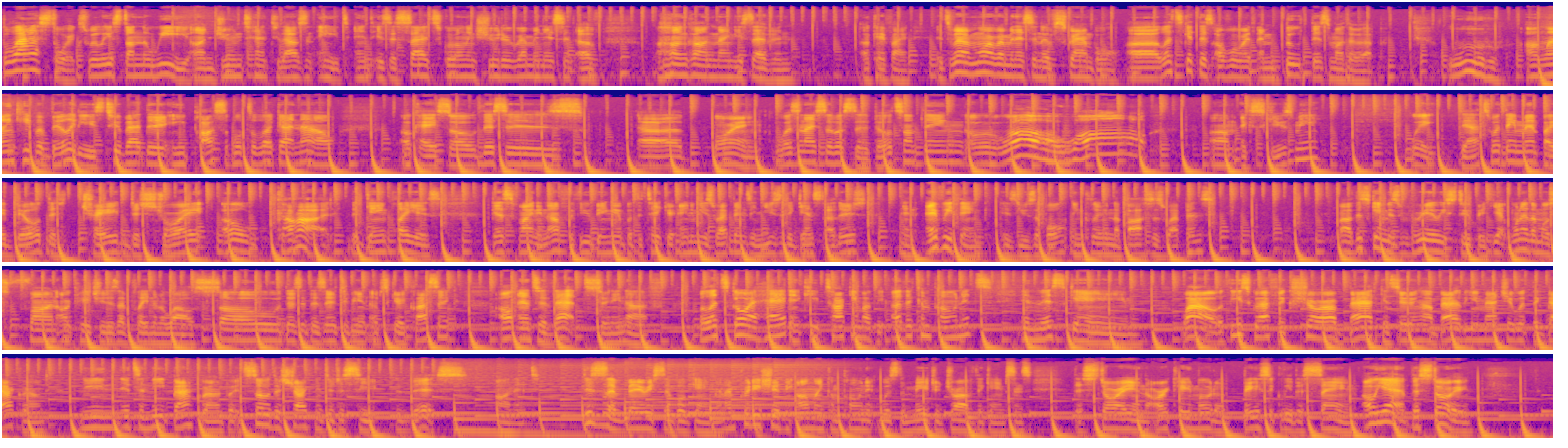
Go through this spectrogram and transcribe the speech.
Blastworks released on the Wii on June 10, 2008, and is a side-scrolling shooter reminiscent of Hong Kong 97. Okay, fine. It's more reminiscent of Scramble. Uh, let's get this over with and boot this mother up. Ooh, online capabilities. Too bad they ain't possible to look at now. Okay, so this is... Uh, boring. Wasn't I supposed to build something? Oh, whoa, whoa! Um, excuse me? Wait, that's what they meant by build, trade, destroy? Oh god, the gameplay is guess fine enough with you being able to take your enemy's weapons and use it against others, and everything is usable, including the boss's weapons. Wow, this game is really stupid, yet one of the most fun arcade shooters I've played in a while, so does it deserve to be an obscure classic? I'll answer that soon enough. But let's go ahead and keep talking about the other components in this game. Wow, these graphics sure are bad considering how badly you match it with the background. I mean, it's a neat background, but it's so distracting to just see this on it. This is a very simple game, and I'm pretty sure the online component was the major draw of the game since the story and the arcade mode are basically the same. Oh yeah, the story.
